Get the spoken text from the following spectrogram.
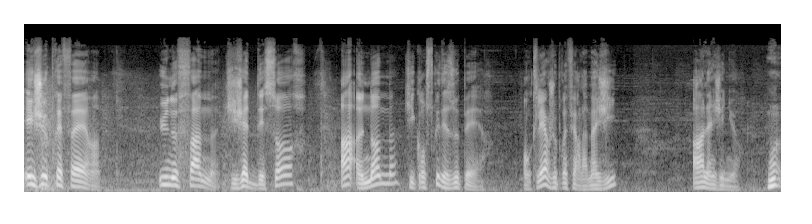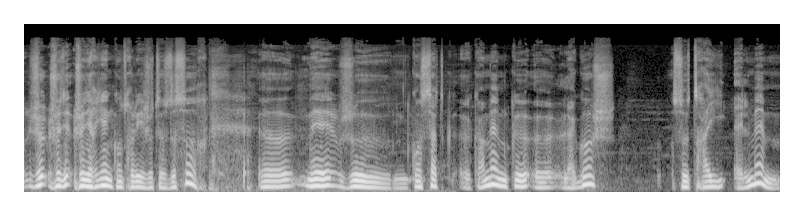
et je préfère une femme qui jette des sorts à un homme qui construit des EPR. En clair, je préfère la magie à l'ingénieur. je, je, n'ai rien contre les jeteuses de sorts, euh, mais je constate quand même que euh, la gauche se trahit elle-même.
